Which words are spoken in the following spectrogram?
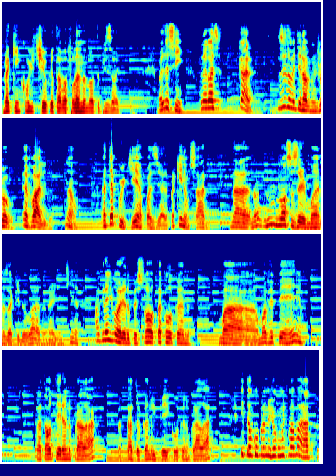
Pra quem curtiu o que eu tava falando no outro episódio. Mas assim, o negócio. Cara, 299 no jogo é válido? Não. Até porque, rapaziada, pra quem não sabe, na, no- nos nossos irmãos aqui do lado, na Argentina, a grande maioria do pessoal tá colocando uma, uma VPN pra tá alterando pra lá, pra tá trocando IP e colocando pra lá, e estão comprando um jogo muito mais barato.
